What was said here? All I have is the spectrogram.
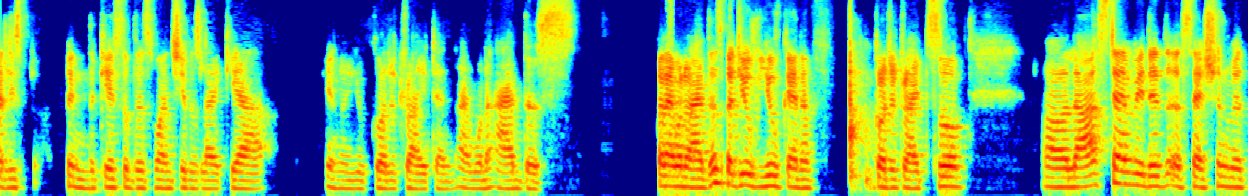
at least in the case of this one, she was like, "Yeah, you know, you've got it right, and I want to add this, but I want to add this, but you've you've kind of got it right." So uh, last time we did a session with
